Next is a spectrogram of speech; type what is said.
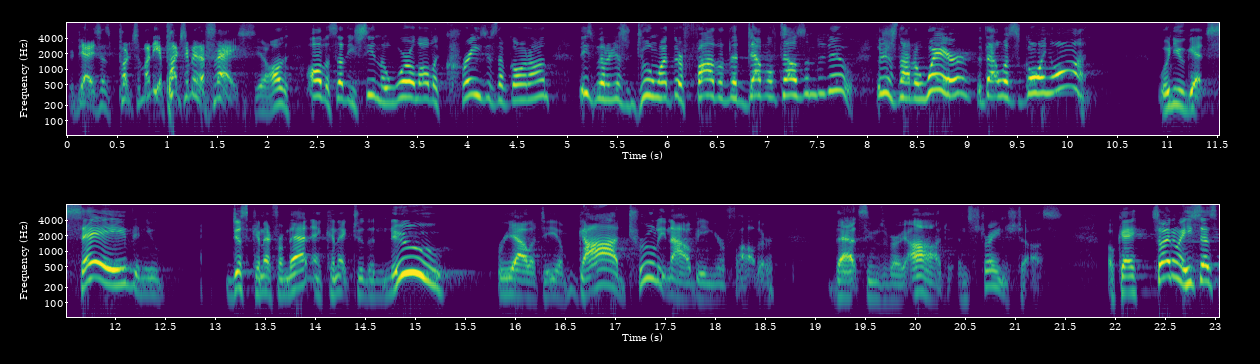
Your daddy says, punch somebody, you punch him in the face. You know, all, all of a sudden you see in the world all the crazy stuff going on. These people are just doing what their father, the devil, tells them to do. They're just not aware that that was going on. When you get saved and you disconnect from that and connect to the new reality of God truly now being your father, that seems very odd and strange to us. Okay? So, anyway, he says,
